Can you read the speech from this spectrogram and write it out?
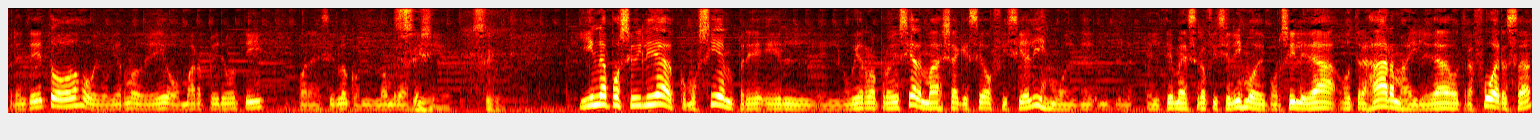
Frente de Todos o el gobierno de Omar Perotti, para decirlo con nombre y Sí, apellido. sí. Y una posibilidad, como siempre, el, el gobierno provincial, más allá que sea oficialismo, el, el tema de ser oficialismo de por sí le da otras armas y le da otra fuerza,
